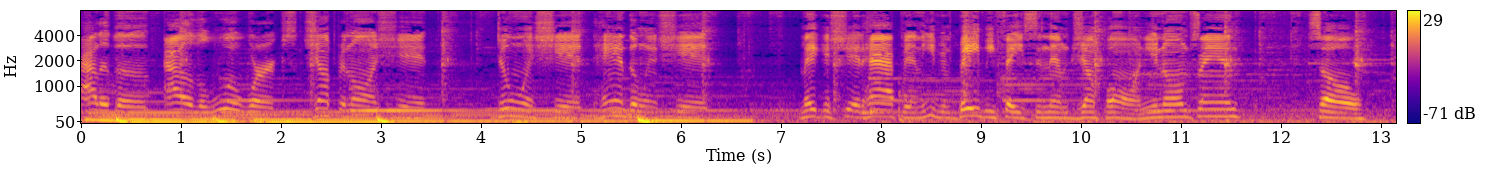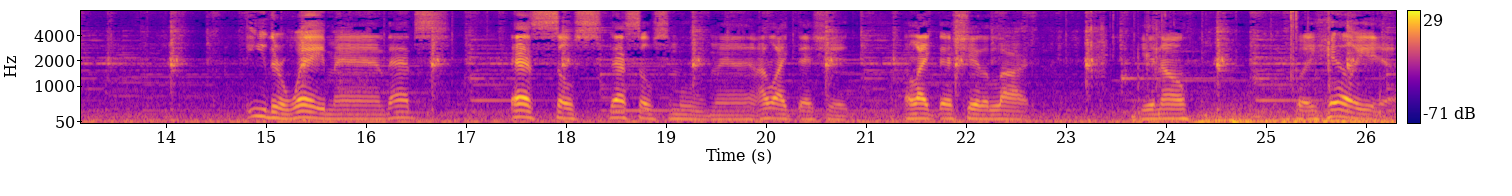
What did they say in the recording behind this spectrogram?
out of the out of the woodworks, jumping on shit, doing shit, handling shit making shit happen, even baby facing them jump on, you know what I'm saying? So either way, man, that's that's so that's so smooth, man. I like that shit. I like that shit a lot. You know? But hell yeah.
